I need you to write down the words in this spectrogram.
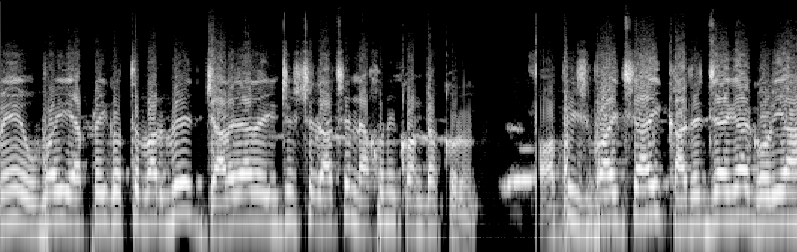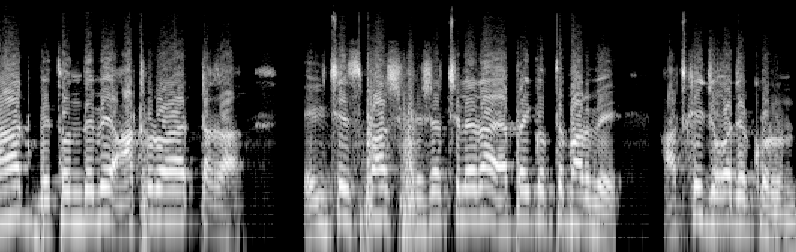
মেয়ে উভয়ই অ্যাপ্লাই করতে পারবে, যারা যারা ইন্টারেস্টেড আছেন, এখনই কন্ট্যাক্ট করুন। অফিস বয় চাই, কাজের জায়গা গড়িয়াহাট, বেতন দেবে আঠেরো হাজার টাকা। এইচএস পাস ফ্রেশার ছেলেরা অ্যাপ্লাই করতে পারবে। আজকেই যোগাযোগ করুন।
